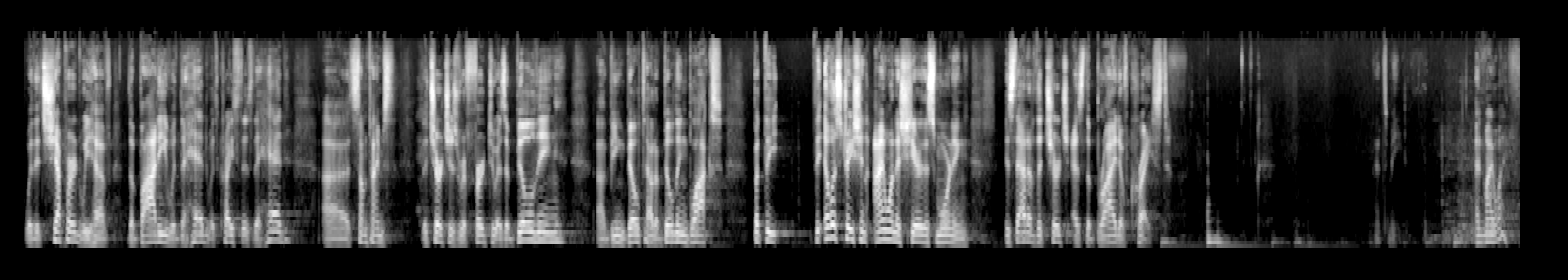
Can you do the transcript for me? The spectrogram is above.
with its shepherd, we have the body with the head, with Christ as the head. Uh, sometimes the church is referred to as a building, uh, being built out of building blocks. But the, the illustration I want to share this morning is that of the church as the bride of Christ. And my wife.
